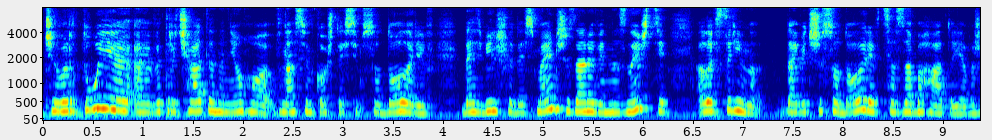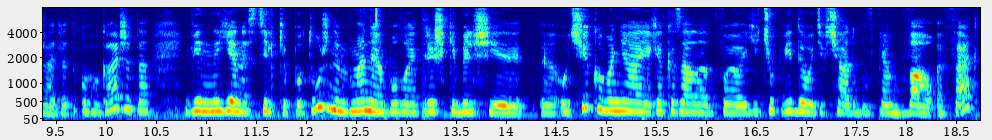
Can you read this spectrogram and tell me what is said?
чи вартує е, витрачати на нього, в нас він коштує 700 доларів, десь більше, десь менше. Зараз він на знижці, але все рівно навіть 600 доларів це забагато, я вважаю, для такого гаджета. Він не є настільки потужним. В мене були трішки більші е, очікування. Як я казала, в youtube відео дівчат був прям вау-ефект.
